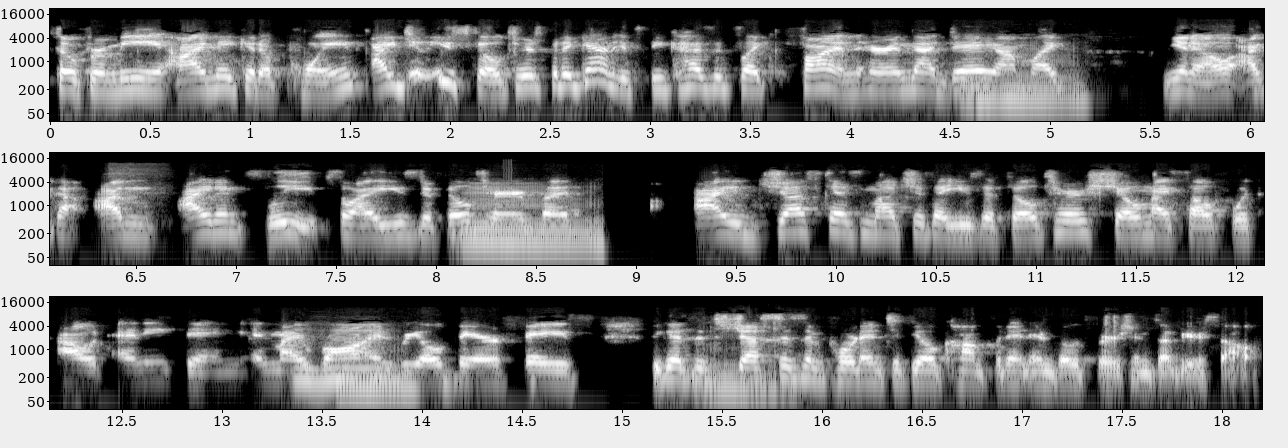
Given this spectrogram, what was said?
so for me, I make it a point. I do use filters, but again, it's because it's like fun. Or in that day, I'm like, Mm. you know, I got, I'm, I didn't sleep, so I used a filter. But Mm. I just as much as I use a filter, show myself without anything in my raw and Mhm. real bare face because it's Mhm. just as important to feel confident in both versions of yourself.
